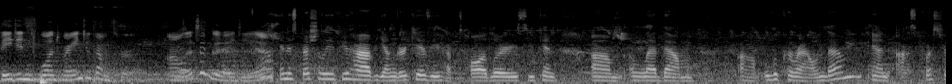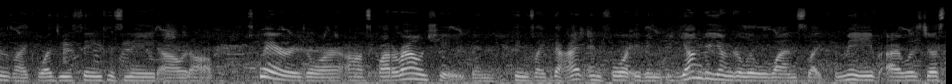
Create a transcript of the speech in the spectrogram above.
They didn't want rain to come through. Oh, that's a good idea. And especially if you have younger kids, you have toddlers, you can um, let them um, look around them and ask questions like, what do you think is made out of squares or uh, spot around shape and things like that. And for even younger, younger little ones like for Maeve, I was just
